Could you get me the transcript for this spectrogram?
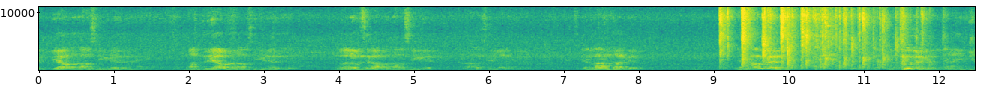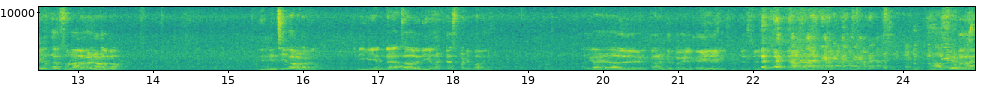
எம்பி ஆகணும்னு அவசியம் கிடையாது. மந்திரி ஆகணும்னு அவசியம் கிடையாது. முதலமைச்சர் ஆகணும்னு அவசியம் கிடையாது. அவசியம் இல்லாத கிடையாது எல்லாம் தான் இருக்காது எல்லாமே இருக்கு ஏன்னா இது எந்த சொன்னாலுமே நடக்கும். இது நிச்சயமா நடக்கும். நீங்க என்ன அதாவது நீங்க எல்லாம் டெஸ்ட் பண்ணி பாருங்க. அதுக்காக ஏதாவது கரண்ட் பயில கையில டெஸ்ட் நான் சொல்றது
